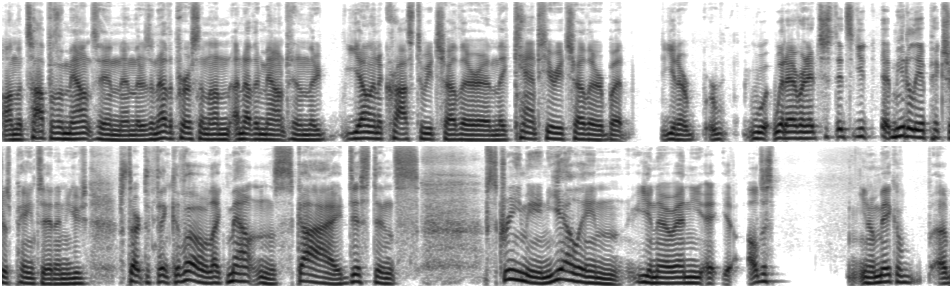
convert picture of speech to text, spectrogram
on the top of a mountain and there's another person on another mountain and they're yelling across to each other and they can't hear each other but you know, whatever. And it's just, it's you, immediately a picture's painted and you start to think of, oh, like mountains, sky, distance, screaming, yelling, you know, and you, I'll just, you know, make a, a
